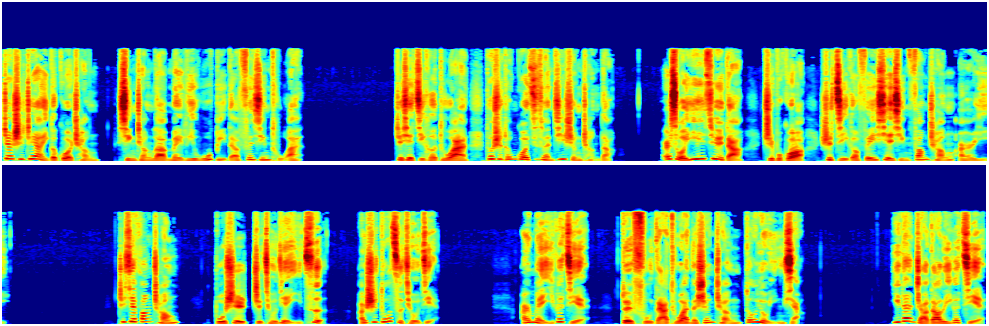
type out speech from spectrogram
正是这样一个过程，形成了美丽无比的分形图案。这些几何图案都是通过计算机生成的，而所依据的只不过是几个非线性方程而已。这些方程不是只求解一次，而是多次求解。而每一个解对复杂图案的生成都有影响。一旦找到了一个解，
